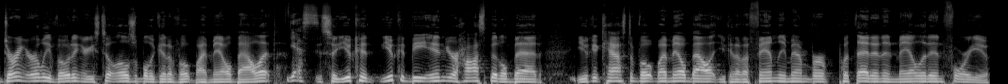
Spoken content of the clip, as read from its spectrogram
during early voting. Are you still eligible to get a vote by mail ballot? Yes. So you could you could be in your hospital bed. You could cast a vote by mail ballot. You could have a family member put that in and mail it in for you.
